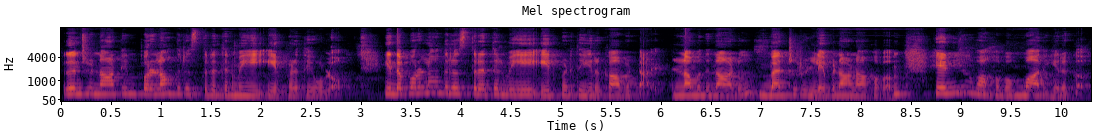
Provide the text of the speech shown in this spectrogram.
இன்று நாட்டின் பொருளாதார ஸ்திரத்தன்மையை ஏற்படுத்தியுள்ளோம். இந்த பொருளாதார ஸ்திரத்தன்மையை ஏற்படுத்தி இருக்காவிட்டால் நமது நாடு மற்றொரு லெபனானாகவும் கென்யாவாகவும் மாறியிருக்கும்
